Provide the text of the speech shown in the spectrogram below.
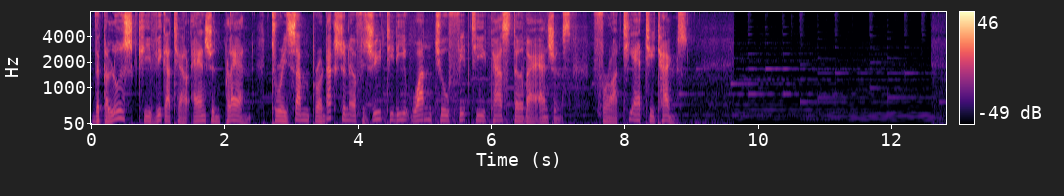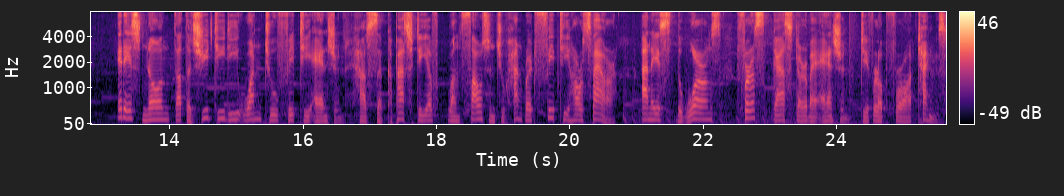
the Kaluzhsky Dvigatel engine plant to resume production of GTD-1250 gas turbine engines for T-80 tanks. It is known that the GTD-1250 engine has a capacity of 1250 horsepower and is the world's first gas turbine engine developed for tanks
